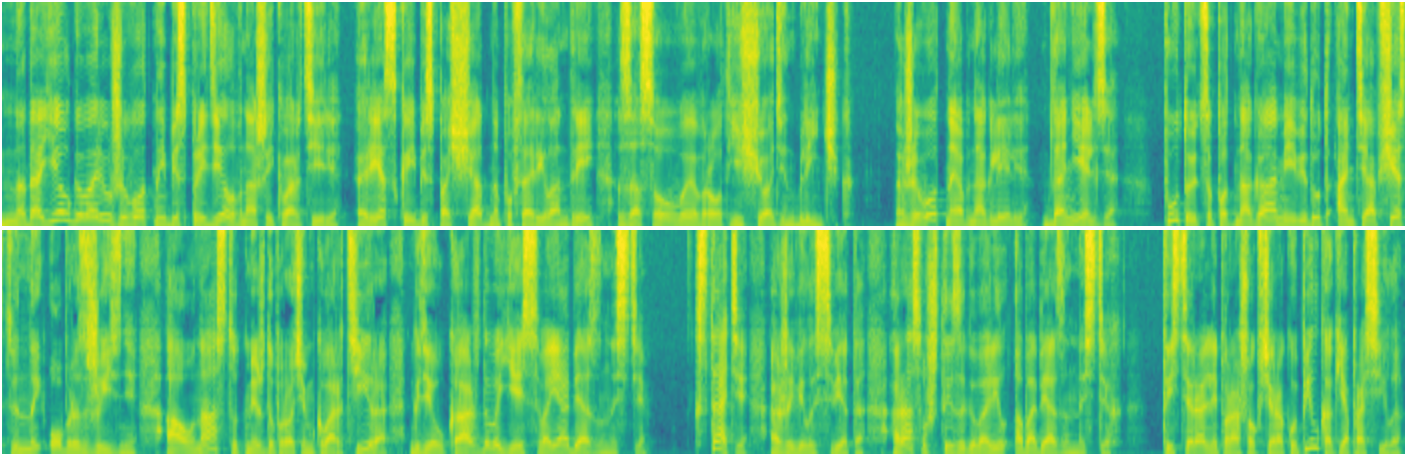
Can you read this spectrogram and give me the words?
«Надоел, говорю, животный беспредел в нашей квартире», — резко и беспощадно повторил Андрей, засовывая в рот еще один блинчик. «Животные обнаглели, да нельзя. Путаются под ногами и ведут антиобщественный образ жизни. А у нас тут, между прочим, квартира, где у каждого есть свои обязанности». «Кстати», – оживилась Света, – «раз уж ты заговорил об обязанностях, ты стиральный порошок вчера купил, как я просила?»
